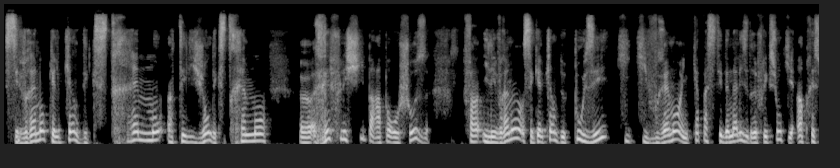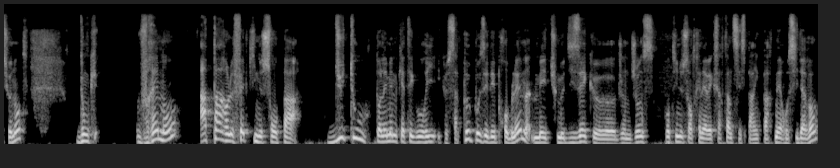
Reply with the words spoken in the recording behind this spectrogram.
c'est vraiment quelqu'un d'extrêmement intelligent, d'extrêmement euh, réfléchi par rapport aux choses. Enfin, il est vraiment, c'est quelqu'un de posé qui, qui vraiment a une capacité d'analyse et de réflexion qui est impressionnante. Donc, vraiment, à part le fait qu'ils ne sont pas du tout dans les mêmes catégories et que ça peut poser des problèmes, mais tu me disais que John Jones continue de s'entraîner avec certains de ses sparring partners aussi d'avant.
